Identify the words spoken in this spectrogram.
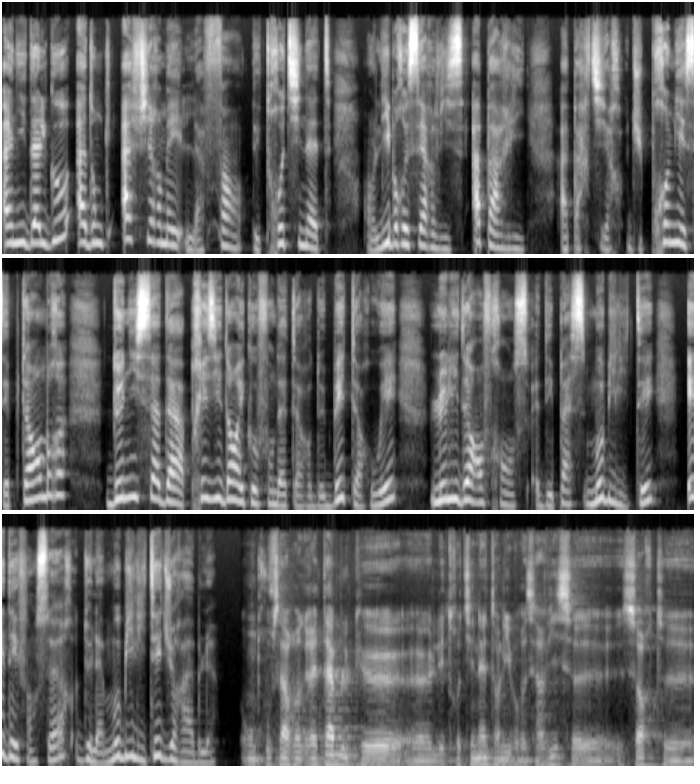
Anne Hidalgo, a donc affirmé la fin des trottinettes en libre service à Paris à partir du 1er septembre. Denis Sada, président et cofondateur de Betterway, le leader en France des passes et défenseur de la mobilité durable. On trouve ça regrettable que euh, les trottinettes en libre service euh, sortent euh,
